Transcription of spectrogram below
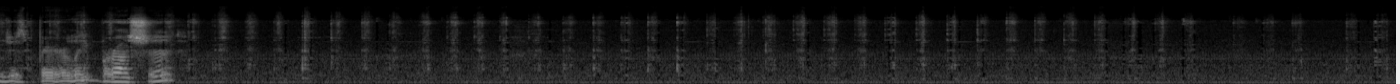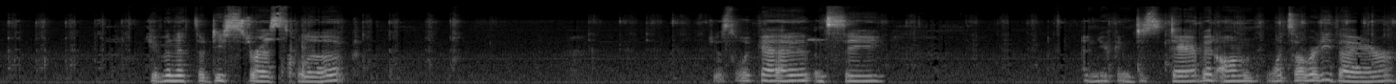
And just barely brush it. Giving it the distressed look. Just look at it and see. And you can just dab it on what's already there.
